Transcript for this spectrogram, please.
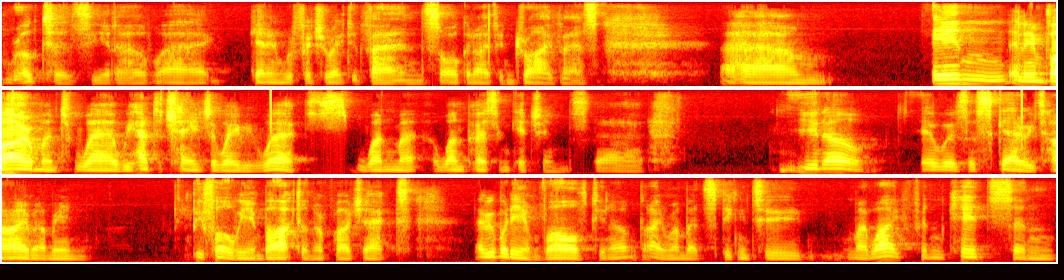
rotas, you know, uh, getting refrigerated vans, organizing drivers. Um, in an environment where we had to change the way we worked, one one person kitchens. Uh, you know, it was a scary time. I mean, before we embarked on the project, everybody involved. You know, I remember speaking to my wife and kids and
